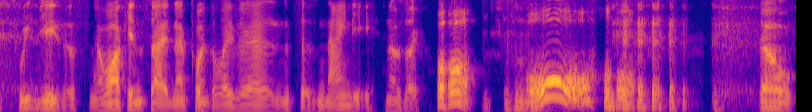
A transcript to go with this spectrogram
Sweet Jesus. And I walk inside and I point the laser at it and it says 90. And I was like, oh, oh. so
